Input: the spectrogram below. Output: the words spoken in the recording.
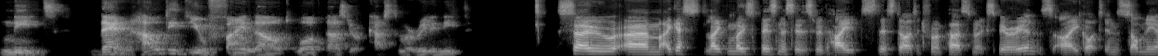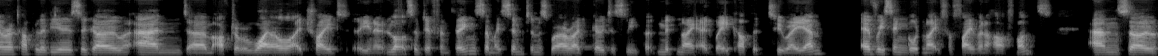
needs. Then, how did you find out what does your customer really need? So um, I guess like most businesses with heights, this started from a personal experience. I got insomnia a couple of years ago, and um, after a while, I tried you know lots of different things. So my symptoms were I'd go to sleep at midnight, I'd wake up at two a.m. every single night for five and a half months, and so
